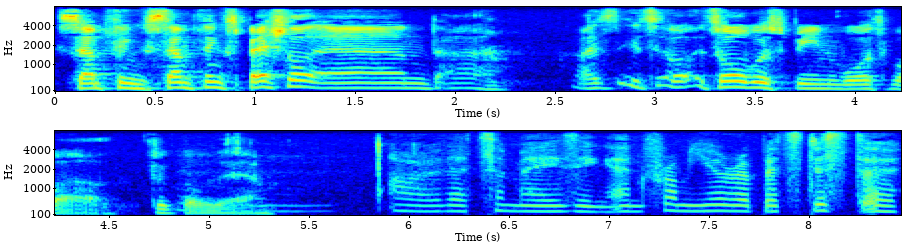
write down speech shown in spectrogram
something something special, and uh, it's it's always been worthwhile to go there. That that's amazing. And from Europe, it's just a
